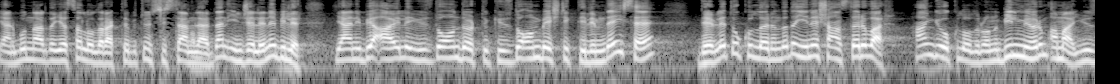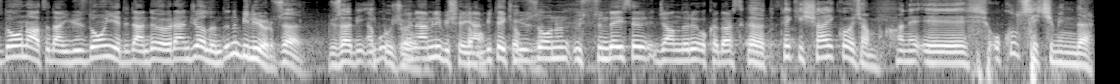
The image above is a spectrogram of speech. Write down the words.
Yani bunlar da yasal olarak da bütün sistemlerden incelenebilir. Yani bir aile %14'lük, %15'lik dilimdeyse devlet okullarında da yine şansları var. Hangi okul olur onu bilmiyorum ama %16'dan %17'den de öğrenci alındığını biliyorum. Güzel. Güzel bir Yani bu ipucu oldu. önemli bir şey. Tamam, Yani bir tek çok güzel. %10'un üstündeyse canları o kadar sıkılmaz. Evet. Peki Şahik Hocam hani e, okul seçiminde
